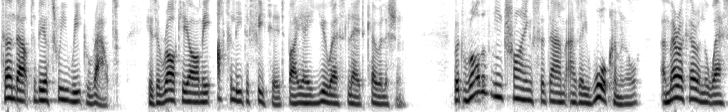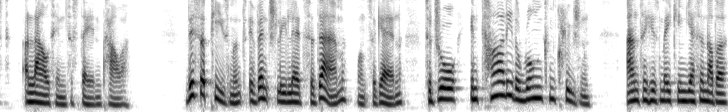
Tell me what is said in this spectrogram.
turned out to be a three week rout, his Iraqi army utterly defeated by a US led coalition. But rather than trying Saddam as a war criminal, America and the West allowed him to stay in power. This appeasement eventually led Saddam, once again, to draw entirely the wrong conclusion and to his making yet another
